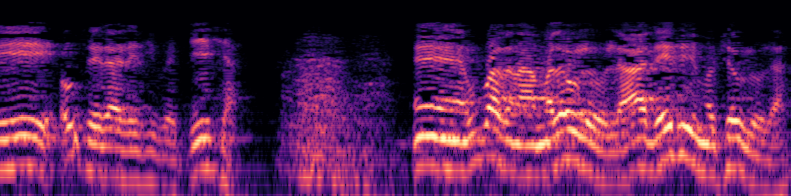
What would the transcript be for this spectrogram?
ဒီဥစ္စေတဒိဋ္ဌိပဲပြေးချအင်းဥပဒနာမလုပ်လို့လားဒိဋ္ဌိမဖြုတ်လို့လား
